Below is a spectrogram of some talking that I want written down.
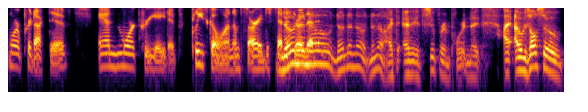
more productive and more creative. Please go on. I'm sorry, I just had no, to throw no, that. No, no, no, no, no, no, I, th- I think it's super important. I, I was also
